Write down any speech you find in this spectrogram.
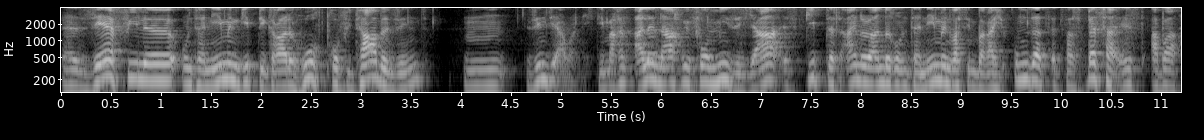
äh, sehr viele Unternehmen gibt, die gerade hoch profitabel sind. Hm, sind sie aber nicht. Die machen alle nach wie vor miese. Ja, es gibt das ein oder andere Unternehmen, was im Bereich Umsatz etwas besser ist, aber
